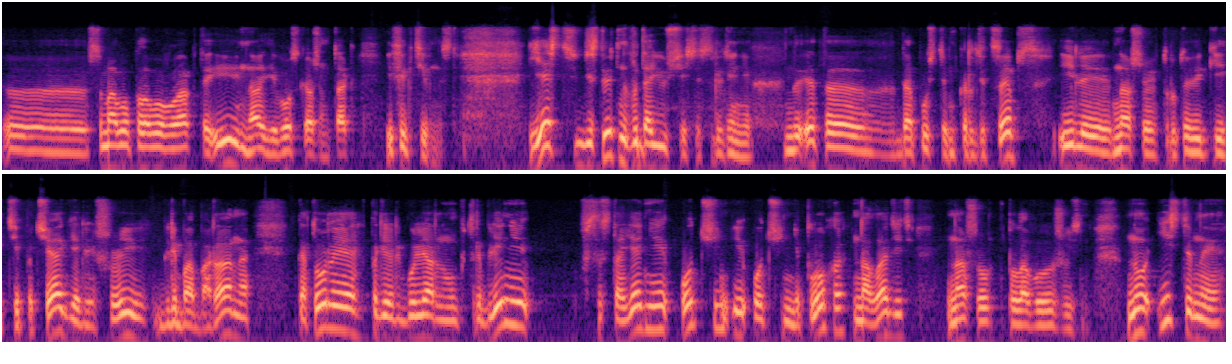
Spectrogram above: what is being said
э, самого полового акта, и на его, скажем так, эффективность. Есть действительно выдающиеся среди них. Это, допустим, кардицепс или наши трудовики типа чаги, лиши, гриба барана, которые при регулярном употреблении в состоянии очень и очень неплохо наладить нашу половую жизнь. Но истинные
